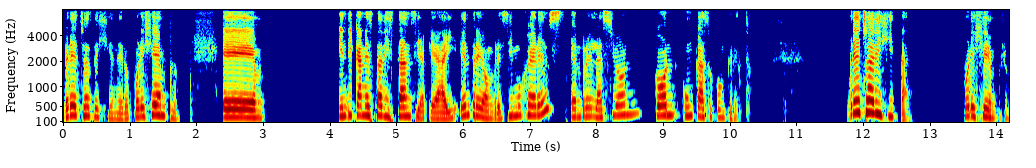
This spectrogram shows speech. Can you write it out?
Brechas de género. Por ejemplo, eh, indican esta distancia que hay entre hombres y mujeres en relación con un caso concreto. Brecha digital. Por ejemplo,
